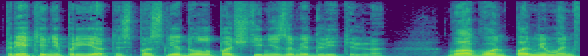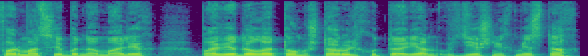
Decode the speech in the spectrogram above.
Третья неприятность последовала почти незамедлительно. Вагон, помимо информации об аномалиях, поведал о том, что роль хуторян в здешних местах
